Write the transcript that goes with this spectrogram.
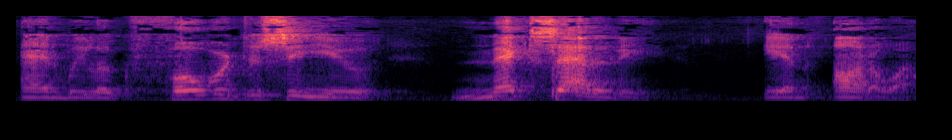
and we look forward to see you next Saturday in Ottawa.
